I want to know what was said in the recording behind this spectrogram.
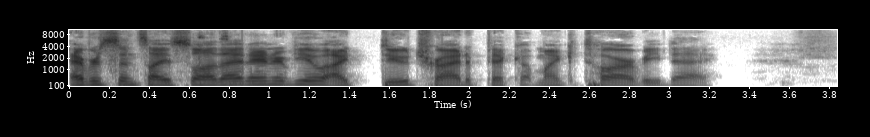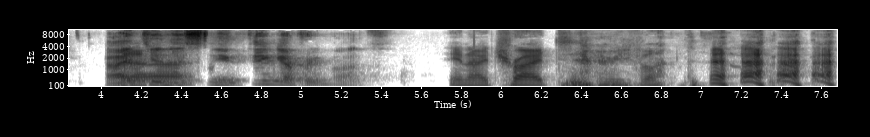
ever since I saw that interview, I do try to pick up my guitar every day. I do Uh, the same thing every month. And I try to every month.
